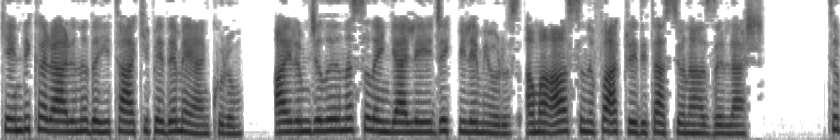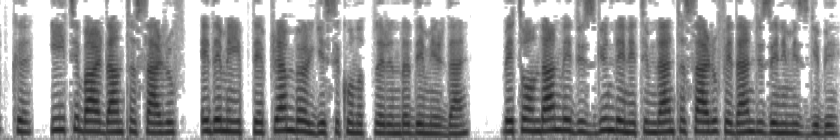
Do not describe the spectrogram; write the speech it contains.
Kendi kararını dahi takip edemeyen kurum, ayrımcılığı nasıl engelleyecek bilemiyoruz ama A sınıfı akreditasyona hazırlar. Tıpkı, itibardan tasarruf, edemeyip deprem bölgesi konutlarında demirden, betondan ve düzgün denetimden tasarruf eden düzenimiz gibi.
